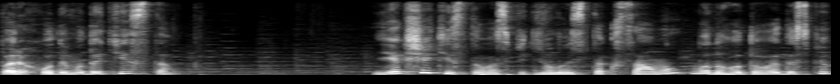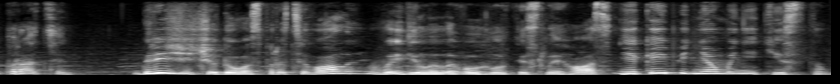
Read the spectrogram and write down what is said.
переходимо до тіста. Якщо тісто у вас піднялось так само, воно готове до співпраці. Дріжджі чудово спрацювали, виділили вуглекислий газ, який підняв мені тісто.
